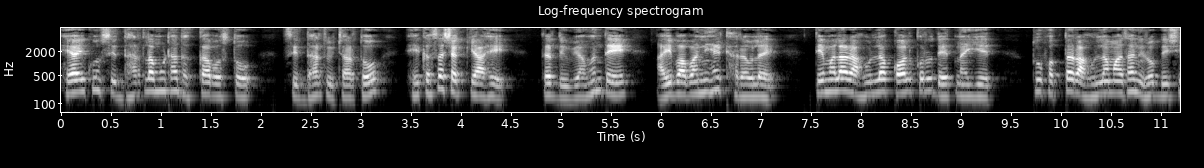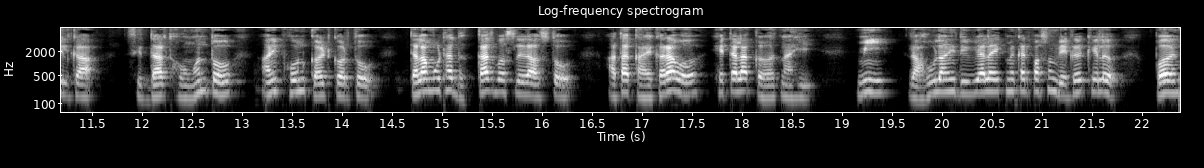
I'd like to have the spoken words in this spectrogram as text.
हे ऐकून सिद्धार्थला मोठा धक्का बसतो. सिद्धार्थ विचारतो हे कसं शक्य आहे? तर दिव्या म्हणते आईबाबांनी हे ठरवलंय. ते मला राहुलला कॉल करू देत नाहीयेत. तू फक्त राहुलला माझा निरोप देशील का? सिद्धार्थ हो म्हणतो आणि फोन कट करतो. त्याला मोठा धक्काच बसलेला असतो. आता काय करावं हे त्याला कळत नाही. मी राहुल आणि दिव्याला एकमेकांपासून वेगळं केलं पण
